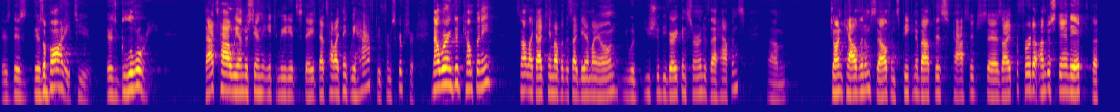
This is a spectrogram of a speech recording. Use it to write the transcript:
There's, there's, there's a body to you, there's glory. That's how we understand the intermediate state. That's how I think we have to from Scripture. Now, we're in good company. It's not like I came up with this idea on my own. You, would, you should be very concerned if that happens. Um, John Calvin himself, in speaking about this passage, says, I prefer to understand it, the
